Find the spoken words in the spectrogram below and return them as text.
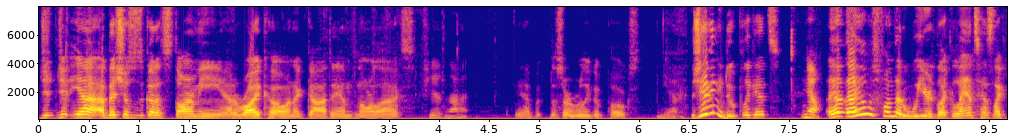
yeah, I bet she also got a Starmie and a Raikou and a goddamn Snorlax. She does not. Yeah, but those are really good pokes. Yeah. Does she have any duplicates? No. I, I always found that weird. Like Lance has like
